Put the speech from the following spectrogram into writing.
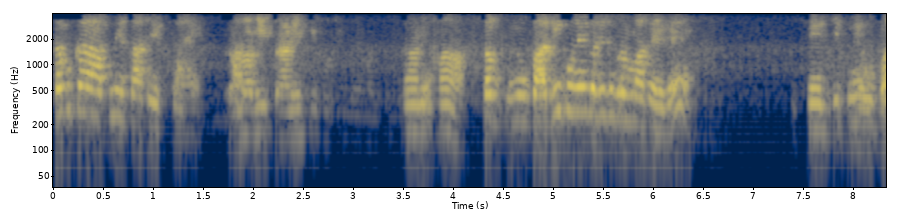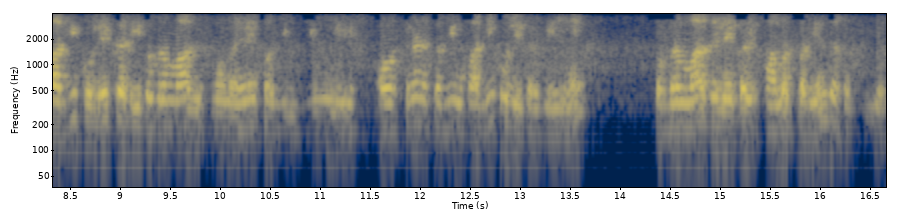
सबका अपने साथ एकता है। प्राणी की हाँ। सब उपाधि को लेकर ही तो ब्रह्मा कहे गए। जितने उपाधि को लेकर ही तो ब्रह्मा विष्णु महेश और जीव और किरण सभी उपाधि को लेकर के ही है। तो ब्रह्मा से लेकर स्थावत पर्यंत शक्ति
